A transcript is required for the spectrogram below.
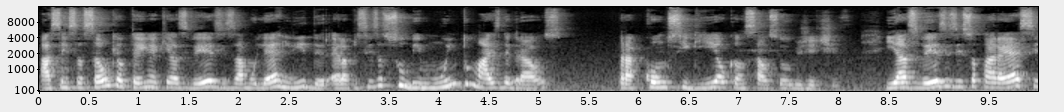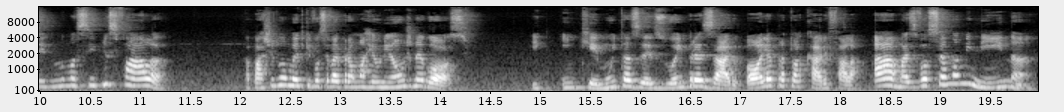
A sensação que eu tenho é que às vezes a mulher líder, ela precisa subir muito mais degraus para conseguir alcançar o seu objetivo. E às vezes isso aparece numa simples fala. A partir do momento que você vai para uma reunião de negócio, e, em que muitas vezes o empresário olha para tua cara e fala: "Ah, mas você é uma menina.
